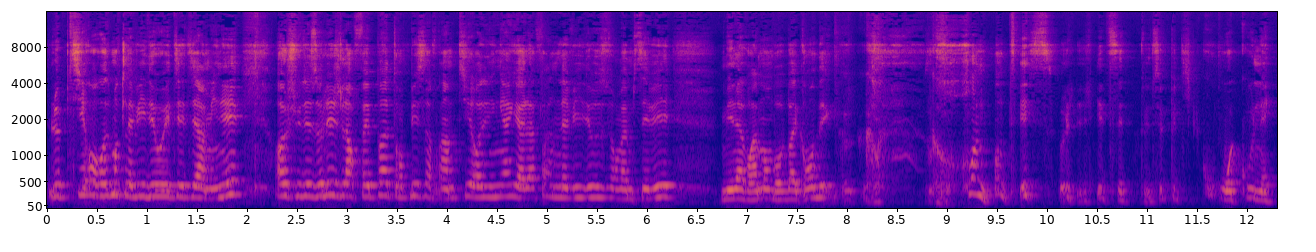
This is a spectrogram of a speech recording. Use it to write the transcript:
le petit, heureusement que la vidéo était terminée. Oh, je suis désolé, je la refais pas, tant pis, ça fera un petit running gag à la fin de la vidéo sur même CV. Mais là, vraiment, bon, bah, grand, grandement désolé de, cette, ce petit couacounet.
